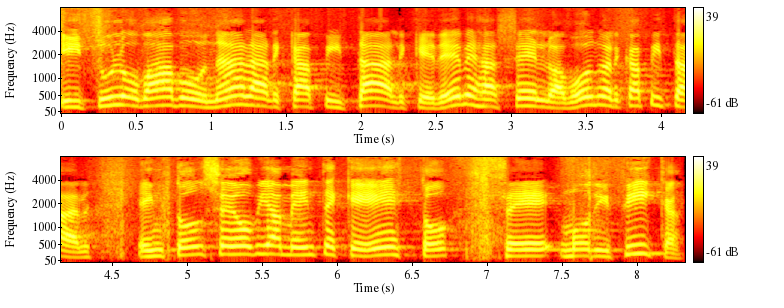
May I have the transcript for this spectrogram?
y tú lo vas a abonar al capital, que debes hacerlo, abono al capital, entonces obviamente que esto se modifica.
